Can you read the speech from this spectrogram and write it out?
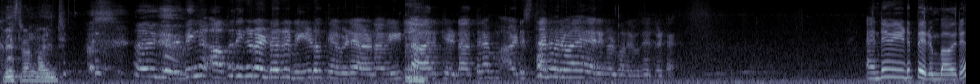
പ്ലീസ് ഡോണ്ട് മൈൻഡ് അത് ശരി. നിങ്ങ അപ്പൊ നിങ്ങളുടെ രണ്ടുപേരുടെ വീടൊക്കെ എവിടെയാണ്? വീട്ടിൽ അത്തരം അടിസ്ഥാനപരമായ കാര്യങ്ങൾ പറയൂ കേൾക്കട്ടെ എന്റെ വീട് പെരുമ്പാവൂര്.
